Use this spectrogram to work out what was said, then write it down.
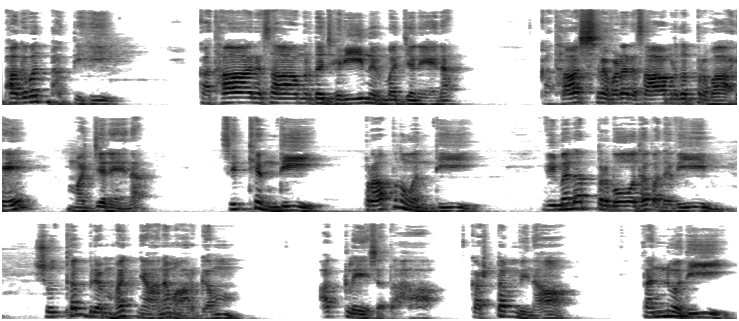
भगवद्भक्तिः कथारसामृतझरी निर्मज्जनेन कथाश्रवणरसामृतप्रवाहे मज्जनेन सिद्ध्यन्ति प्राप्नुवन्ति विमलप्रबोधपदवीम् शुद्धब्रह्मज्ञानमार्गम्। अक्लेशतः कष्टं विना तन्वती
